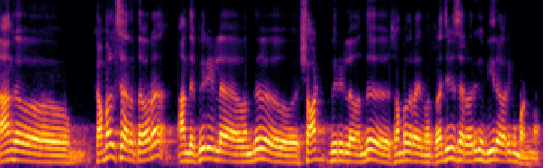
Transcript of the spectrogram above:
நாங்கள் கமல் சாரை தவிர அந்த பீரியடில் வந்து ஷார்ட் பீரியடில் வந்து சம்பதராஜ் ரஜினி சார் வரைக்கும் வீர வரைக்கும் பண்ணோம்.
